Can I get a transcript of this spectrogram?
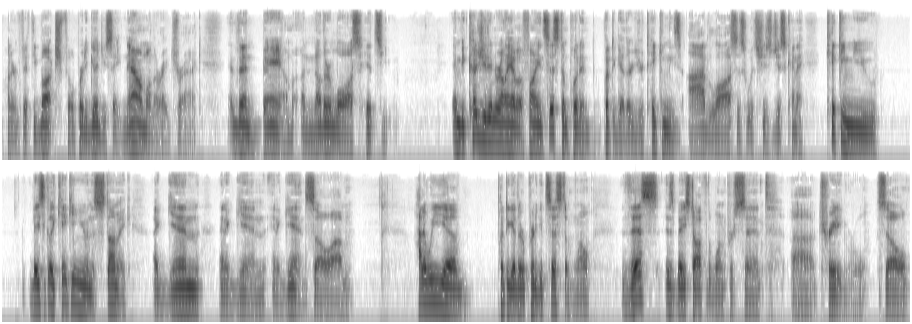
150 bucks, feel pretty good. You say, now I'm on the right track. And then bam, another loss hits you. And because you didn't really have a fine system put in put together, you're taking these odd losses, which is just kind of kicking you, basically kicking you in the stomach again and again and again. So, um, how do we uh, put together a pretty good system? Well, this is based off the one percent uh, trading rule. So,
